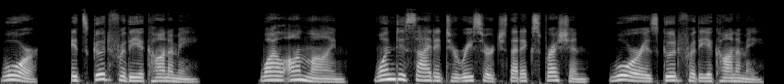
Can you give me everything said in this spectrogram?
War. It's good for the economy. While online, one decided to research that expression, war is good for the economy.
